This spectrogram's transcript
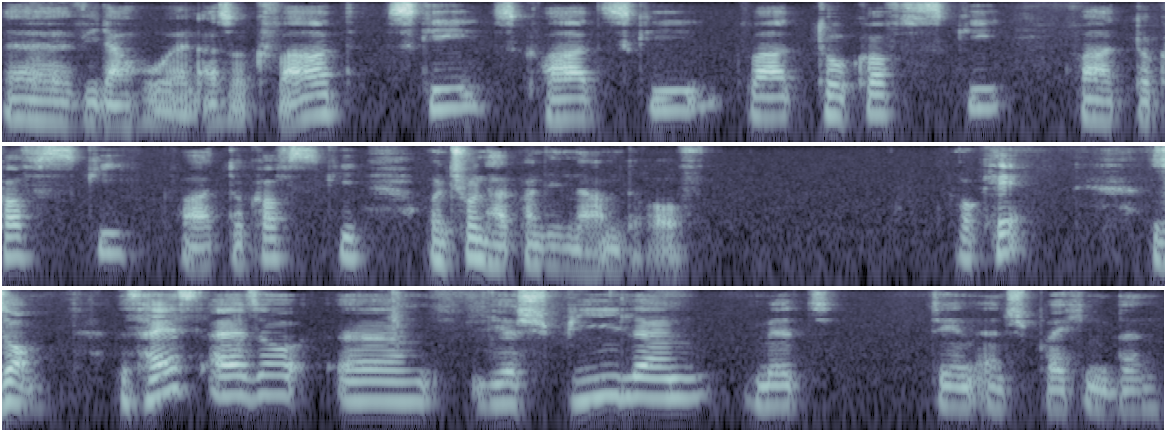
äh, wiederholen. Also Quartski, Squartski, Quartokowski, Quartokowski, Quartokowski und schon hat man den Namen drauf. Okay? So, das heißt also, äh, wir spielen mit den entsprechenden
